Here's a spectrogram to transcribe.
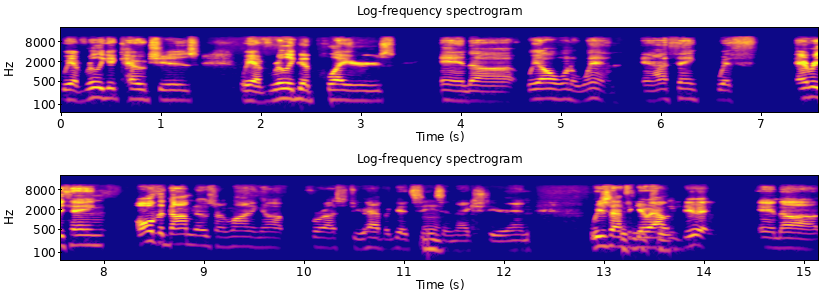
we have really good coaches we have really good players and uh, we all want to win and i think with everything all the dominoes are lining up for us to have a good hmm. season mm. next year and we just have to go out and do it. And uh,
